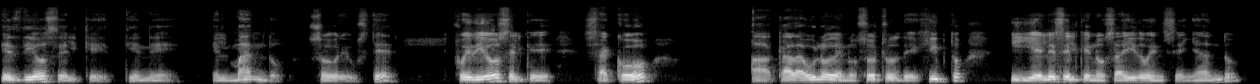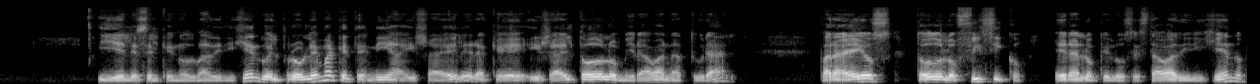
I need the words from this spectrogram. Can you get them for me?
es Dios el que tiene el mando sobre usted. Fue Dios el que sacó a cada uno de nosotros de Egipto y Él es el que nos ha ido enseñando, y Él es el que nos va dirigiendo. El problema que tenía Israel era que Israel todo lo miraba natural. Para ellos todo lo físico era lo que los estaba dirigiendo.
